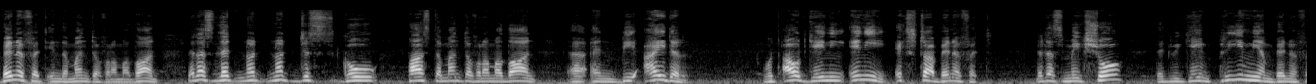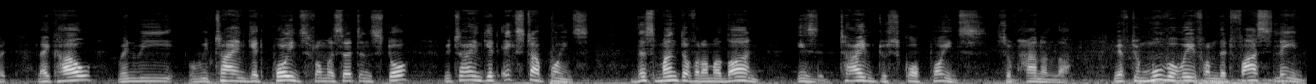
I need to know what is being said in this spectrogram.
benefit in the month of Ramadan. Let us let not not just go past the month of Ramadan uh, and be idle without gaining any extra benefit. Let us make sure that we gain premium benefit. Like how when we, we try and get points from a certain store, we try and get extra points. This month of Ramadan is time to score points. Subhanallah. We have to move away from that fast lane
